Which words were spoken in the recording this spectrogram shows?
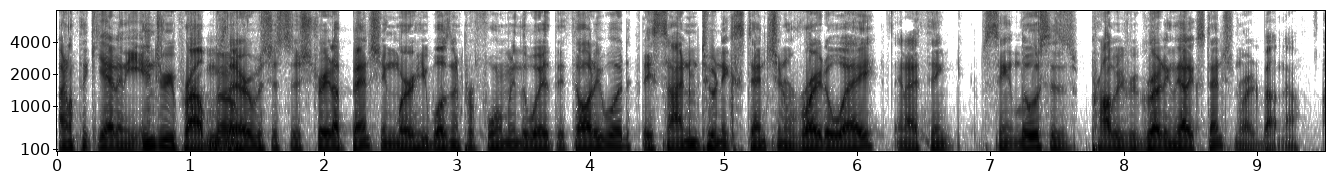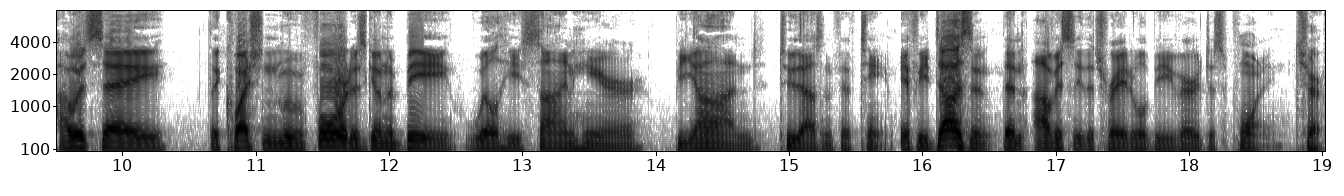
I don't think he had any injury problems No. there. It was just a straight up benching where he wasn't performing the way that they thought he would. They signed him to an extension right away, and I think St. Louis is probably regretting that extension right about now. I would say the question moving forward is going to be will he sign here beyond 2015? If he doesn't, then obviously the trade will be very disappointing. Sure.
